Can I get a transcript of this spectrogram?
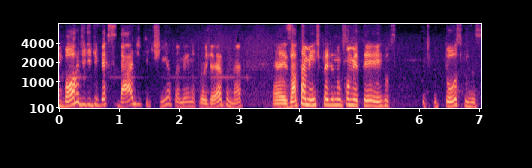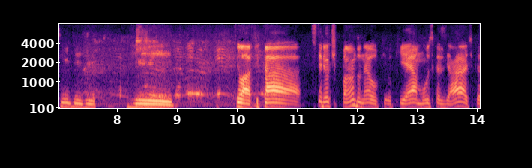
um board de diversidade que tinha também no projeto, né, é, exatamente para ele não cometer erros tipo, toscos, assim, de, de, de, sei lá, ficar estereotipando, né, o que, o que é a música asiática,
